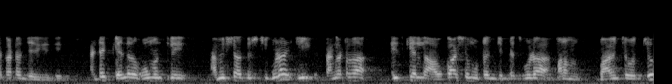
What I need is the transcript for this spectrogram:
సంఘటన జరిగింది. అంటే కేంద్ర హోంమంత్రి అమిత్ షా దృష్టి కూడా ఈ సంఘటన తీసుకెళ్ళే అవకాశం ఉంటుందని చెప్పేసి కూడా మనం భావించవచ్చు.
